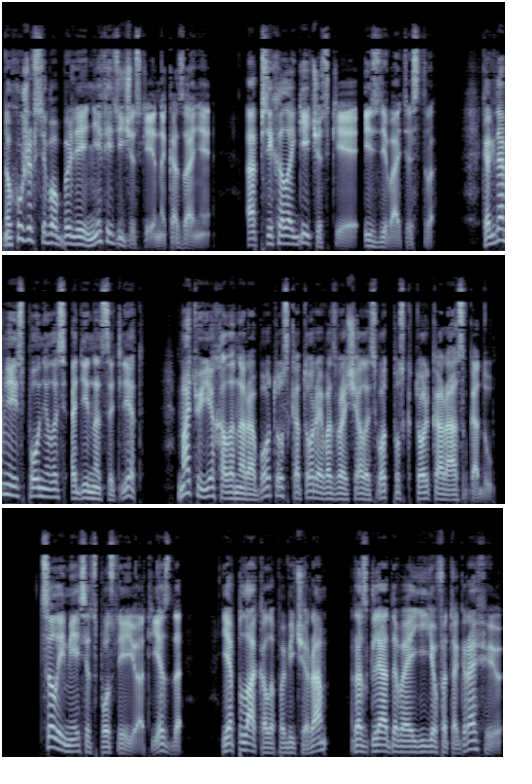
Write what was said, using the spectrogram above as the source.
Но хуже всего были не физические наказания, а психологические издевательства. Когда мне исполнилось 11 лет, мать уехала на работу, с которой возвращалась в отпуск только раз в году. Целый месяц после ее отъезда я плакала по вечерам, разглядывая ее фотографию,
